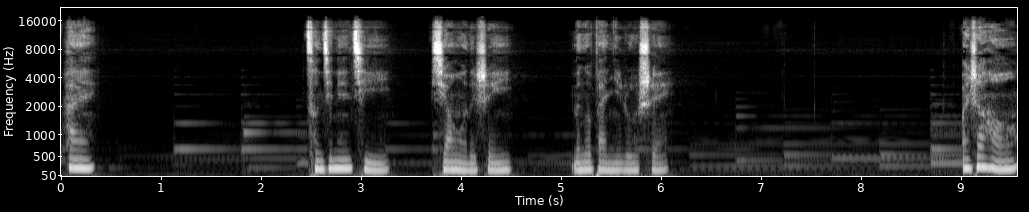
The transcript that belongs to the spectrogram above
嗨，从今天起，希望我的声音能够伴你入睡。晚上好，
